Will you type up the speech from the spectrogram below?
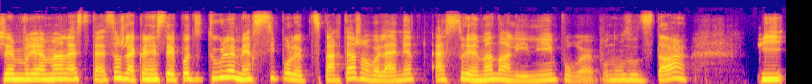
J'aime vraiment la citation. Je ne la connaissais pas du tout. Merci pour le petit partage. On va la mettre assurément dans les liens pour, euh, pour nos auditeurs. Puis,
